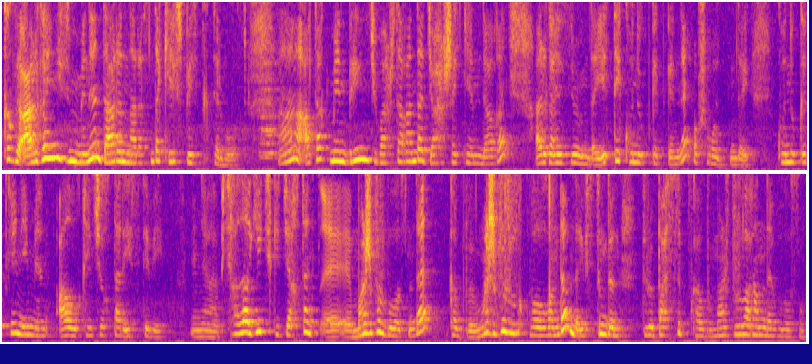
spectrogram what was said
Как бы организм менен дарынын арасында келишпестиктер болот. А так мен биринчи баштаганда жаш экенм дагы организмим мындай эрте көнүгүп кеткен да ошого мындай көнүгүп кеткен и мен ал кыйынчылыктарды эстебейм психологический жактан э, мажбур болосуң да как бы мажбурлук болгондо мындай үстүңдөн бирөө басып как бы мажбурлагандай болосуң.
